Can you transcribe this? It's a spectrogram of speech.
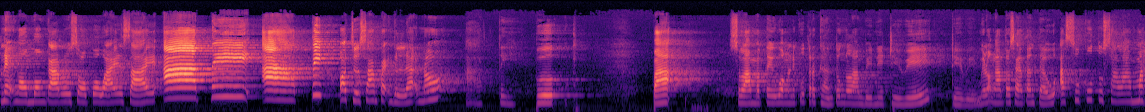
nek ngomong karo sapa wae sae ati ati aja sampai ngelakno ati. Bu. Pak, selamete wong niku tergantung nglambene dhewe dhewe. Mila ngantos enten dawuh asukutu salamah.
